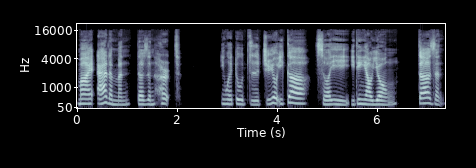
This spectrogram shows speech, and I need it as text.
My abdomen doesn't hurt。因为肚子只有一个，所以一定要用 doesn't。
